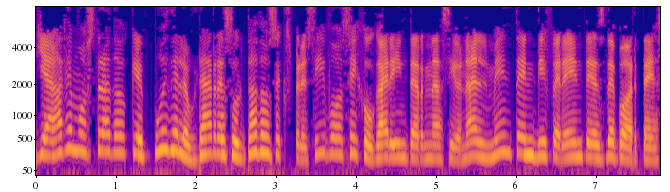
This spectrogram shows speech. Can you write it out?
ya ha demostrado que puede lograr resultados expresivos y jugar internacionalmente en diferentes deportes.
